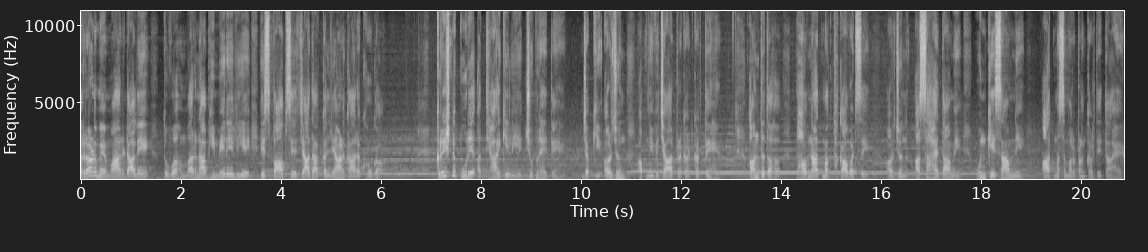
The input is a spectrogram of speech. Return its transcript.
रण में मार डालें तो वह मरना भी मेरे लिए इस पाप से ज़्यादा कल्याणकारक होगा। कृष्ण पूरे अध्याय के लिए चुप रहते हैं, जबकि अर्जुन अपने विचार प्रकट करते हैं। अंततः भावनात्मक थकावट से अर्जुन असहायता में उनके सामने आत्मसमर्पण कर देता है।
